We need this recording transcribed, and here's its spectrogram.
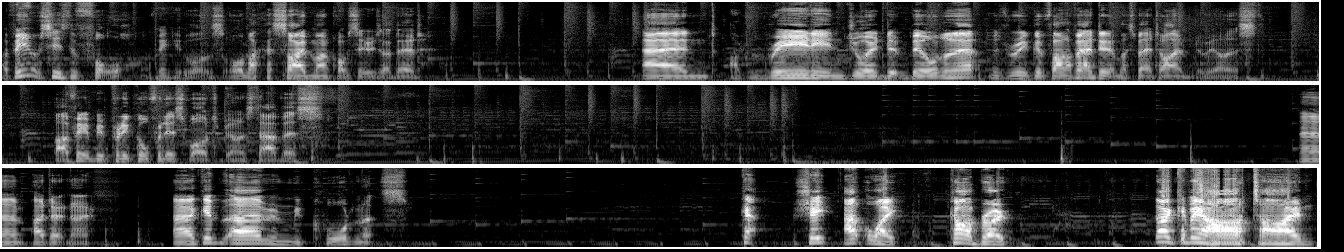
I think it was season four. I think it was, or like a side Minecraft series I did. And I really enjoyed building it. It was really good fun. I think I did it in my spare time, to be honest. But I think it'd be pretty cool for this world, to be honest, to have this. Um, I don't know. Uh, give um coordinates. Cat, sheep, out the way. Come on, bro. Don't give me a hard time.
